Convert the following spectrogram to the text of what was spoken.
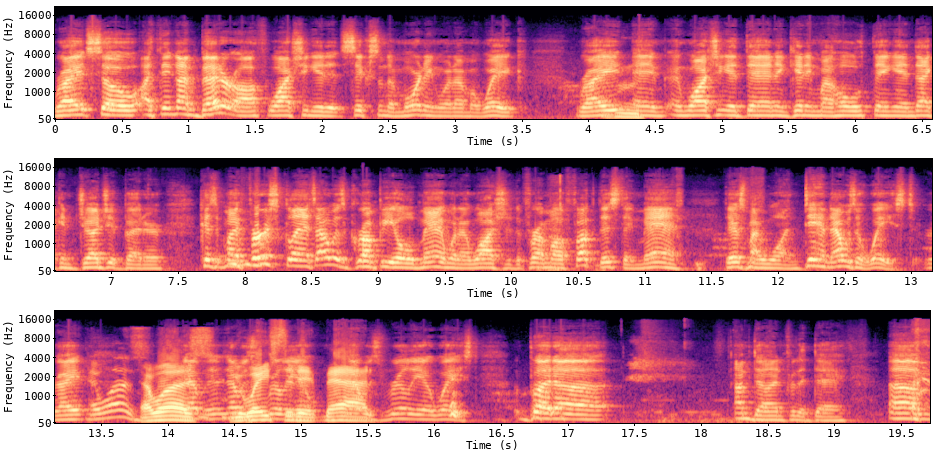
right? So I think I'm better off watching it at six in the morning when I'm awake. Right, Mm-hmm. and, and watching it then and getting my whole thing in, I can judge it better. Because Mm-hmm. my first glance, I was grumpy old man when I watched it. The first, I'm like, fuck this thing, man. There's my one. Damn, that was a waste, right? It was. That was That- that you was wasted really a- it bad. That was really a waste. But uh, I'm done for the day. Um,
